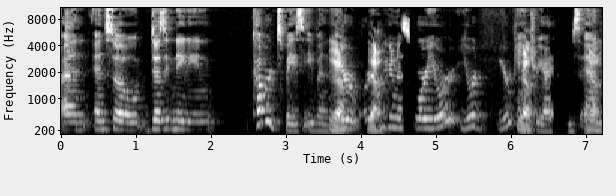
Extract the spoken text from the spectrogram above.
and and so designating cupboard space even Yeah, Here, where yeah. are you going to store your your your pantry items and.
